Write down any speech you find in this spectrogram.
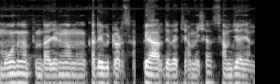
ਮੋਹ ਦੀਆਂ ਤੰਦਾਂ ਜਿਹੜੀਆਂ ਹੁੰਦੀਆਂ, ਕਦੇ ਵੀ ਟੁੱਟ ਸਕਦੀਆਂ। ਪਿਆਰ ਦੇ ਵਿੱਚ ਹਮੇਸ਼ਾ ਸਮਝਿਆ ਜਾਂਦਾ।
